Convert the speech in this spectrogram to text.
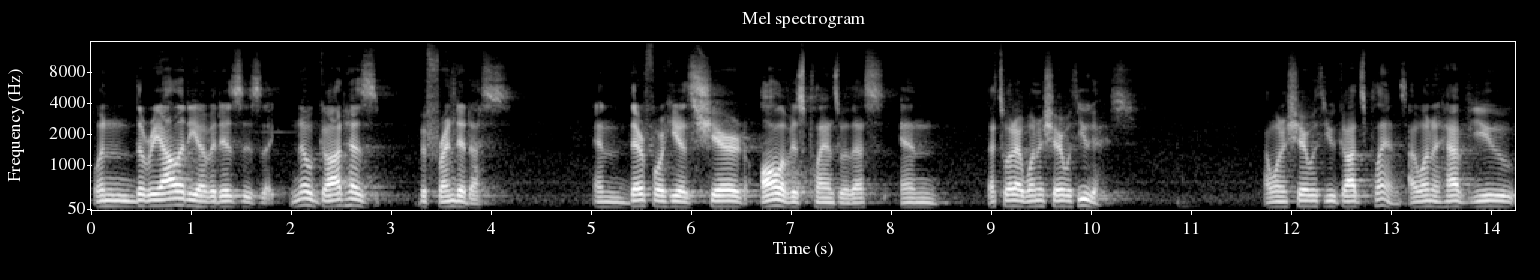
When the reality of it is, is like, no, God has befriended us. And therefore, He has shared all of His plans with us. And that's what I want to share with you guys. I want to share with you God's plans. I want to have you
